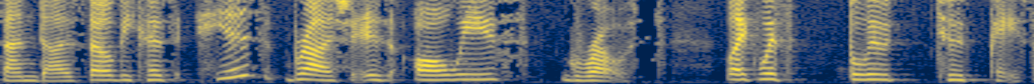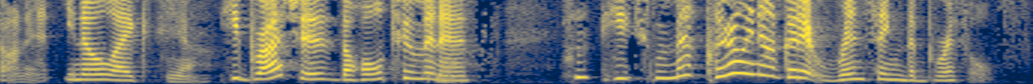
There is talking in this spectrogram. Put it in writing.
son does though, because his brush is always gross, like with blue toothpaste on it. You know, like Yeah. he brushes the whole two minutes. He's me- clearly not good at rinsing the bristles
